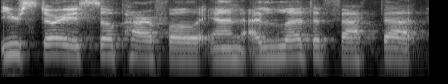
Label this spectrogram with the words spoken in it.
your story is so powerful, and I love the fact that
